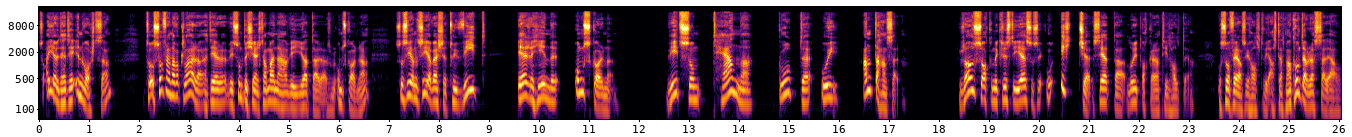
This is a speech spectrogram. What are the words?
Så eier vi det til innvarstelse. Så, så for han har forklare at det er vi sundekjenst, han mener han vi gjøter som er så sier han sier verset, «Ty vid er henne omskarna. Vit som tjena gode ui anta hansare. Rås Kristi Jesus og ikkje seta løyt okkara til halte. Och så för oss i hållt vi alt det man kunde rösta det av.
